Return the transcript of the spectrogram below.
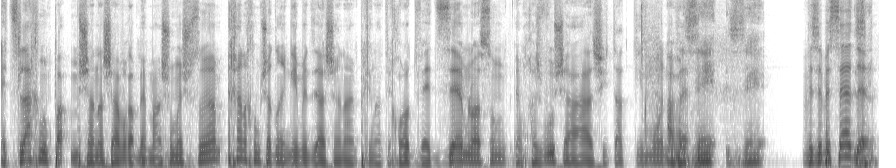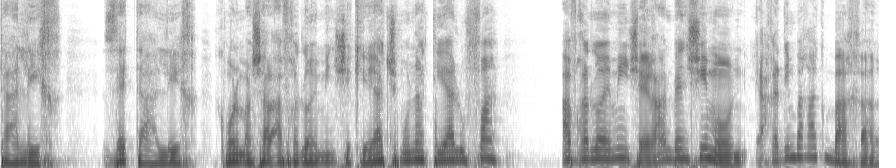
הצלחנו פ- בשנה שעברה במשהו מסוים, איך אנחנו משדרגים את זה השנה מבחינת יכולות, ואת זה הם לא עשו, הם חשבו שהשיטת אימון... אבל זה, זה, וזה בסדר. זה תהליך. זה תהליך. כמו למשל, אף אחד לא האמין שקריית שמונה תהיה אלופה. אף אחד לא האמין שערן בן שמעון, יחד עם ברק בכר,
